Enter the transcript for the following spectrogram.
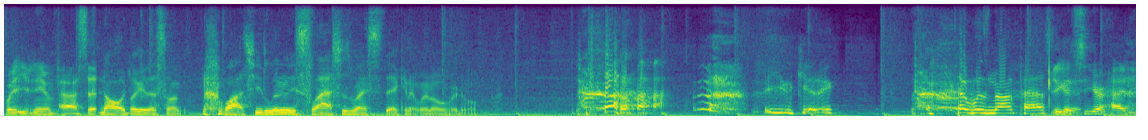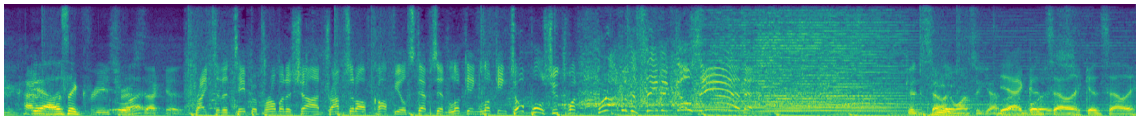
Wait, you didn't even pass it? No, look at this one. Watch, he literally slashes my stick and it went over to him. Are you kidding? I was not passing You can it. see your head. You kind Yeah, of I was like, freeze for a second. Right to the tape of Roman Ahcan, drops it off Caufield, steps in, looking, looking. Topol shoots one. Rob with the save, it goes in. Good Sally once again. Yeah, good boys. Sally, good Sally.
